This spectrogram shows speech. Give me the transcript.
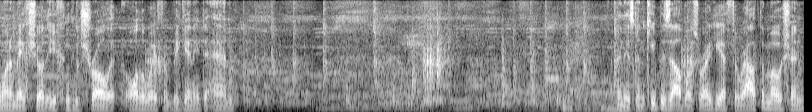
want to make sure that you can control it all the way from beginning to end. And he's going to keep his elbows right here throughout the motion,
